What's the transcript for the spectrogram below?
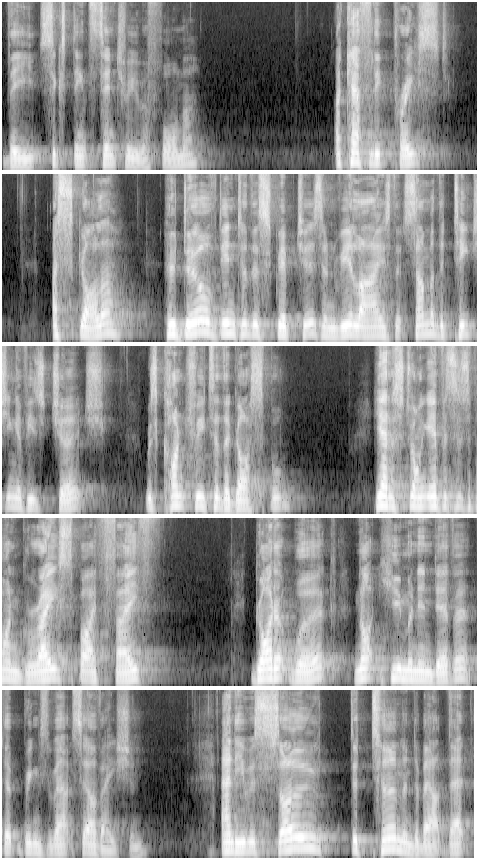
the 16th century reformer, a Catholic priest, a scholar who delved into the scriptures and realized that some of the teaching of his church was contrary to the gospel. He had a strong emphasis upon grace by faith God at work, not human endeavor that brings about salvation. And he was so determined about that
